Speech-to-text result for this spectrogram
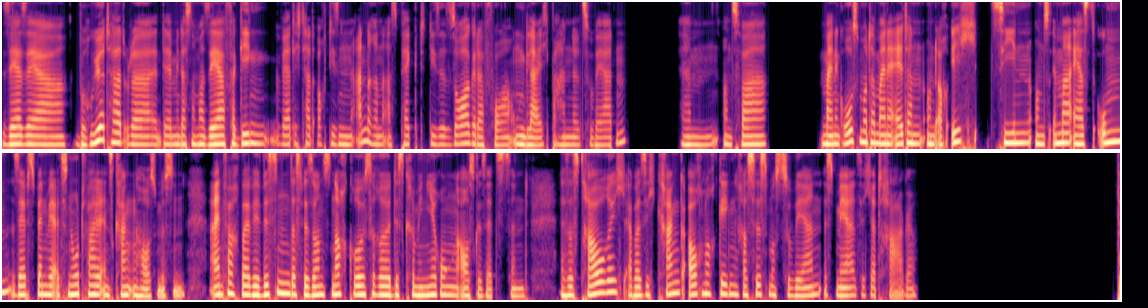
sehr, sehr berührt hat oder der mir das nochmal sehr vergegenwärtigt hat, auch diesen anderen Aspekt, diese Sorge davor, ungleich behandelt zu werden. Ähm, und zwar meine Großmutter, meine Eltern und auch ich ziehen uns immer erst um, selbst wenn wir als Notfall ins Krankenhaus müssen. Einfach weil wir wissen, dass wir sonst noch größere Diskriminierungen ausgesetzt sind. Es ist traurig, aber sich krank auch noch gegen Rassismus zu wehren, ist mehr als ich ertrage.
